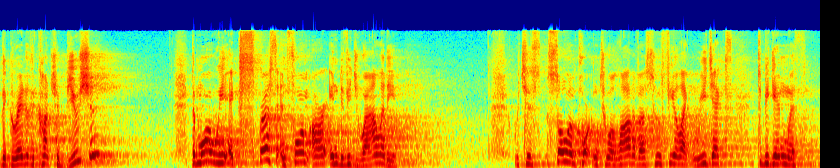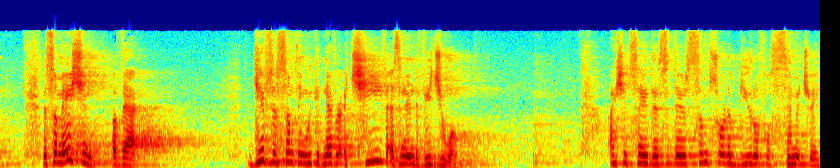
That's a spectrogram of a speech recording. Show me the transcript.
The greater the contribution, the more we express and form our individuality, which is so important to a lot of us who feel like rejects to begin with. The summation of that gives us something we could never achieve as an individual. I should say this that there's some sort of beautiful symmetry,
